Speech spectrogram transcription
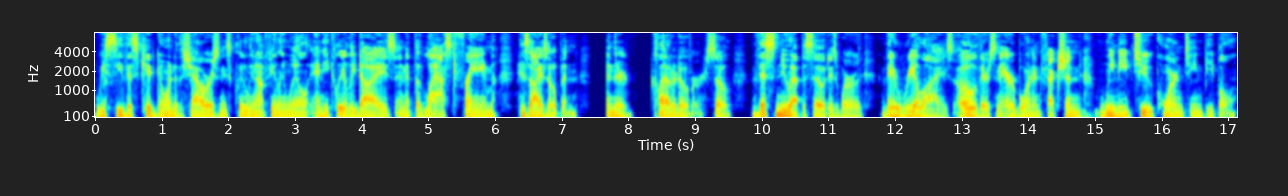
we see this kid go into the showers and he's clearly not feeling well and he clearly dies. And at the last frame, his eyes open and they're clouded over. So this new episode is where they realize, oh, there's an airborne infection. We need to quarantine people.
